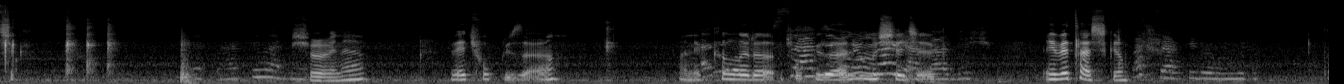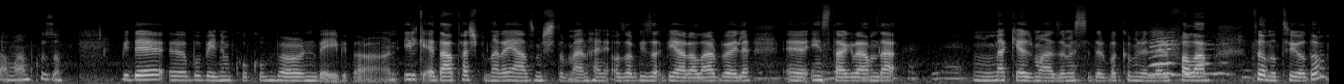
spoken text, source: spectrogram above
Çık. Şöyle. Ve çok güzel. Hani kılları çok güzel, yumuşacık. Evet aşkım. Tamam kuzum. Bir de e, bu benim kokum Burn Baby Burn. İlk Eda Taşpınar'a yazmıştım ben. Hani o zaman biz bir aralar böyle e, Instagram'da makyaj malzemesidir, bakım ürünleri falan tanıtıyordum.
